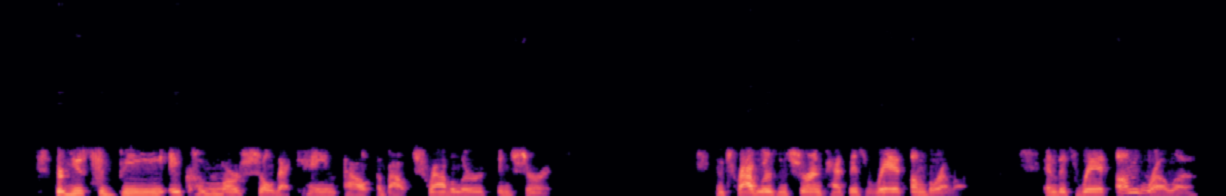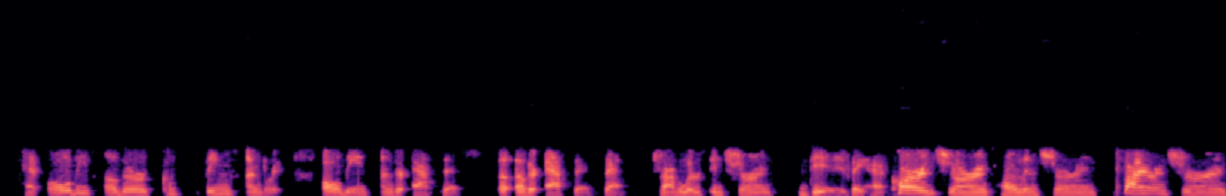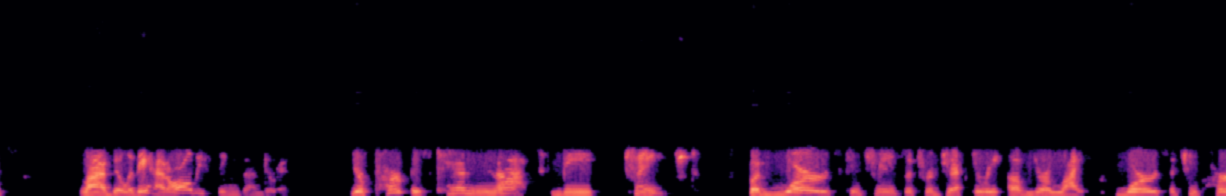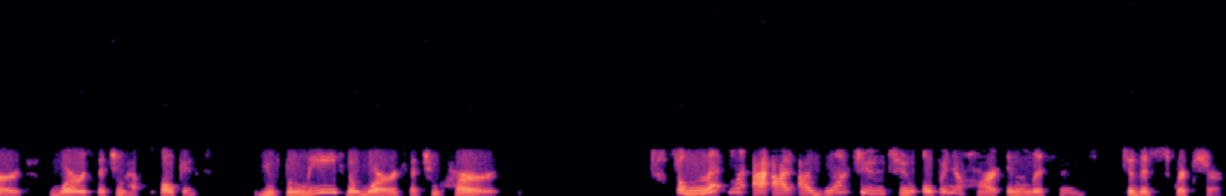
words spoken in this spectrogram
there used to be a commercial that came out about travelers insurance. And travelers insurance had this red umbrella. And this red umbrella had all these other com- things under it, all these under assets, uh, other assets that travelers insurance did. They had car insurance, home insurance, fire insurance, liability. They had all these things under it. Your purpose cannot be changed. But words can change the trajectory of your life. Words that you've heard, words that you have spoken. You've believed the words that you heard. So let, let I, I, I want you to open your heart and listen to this scripture.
